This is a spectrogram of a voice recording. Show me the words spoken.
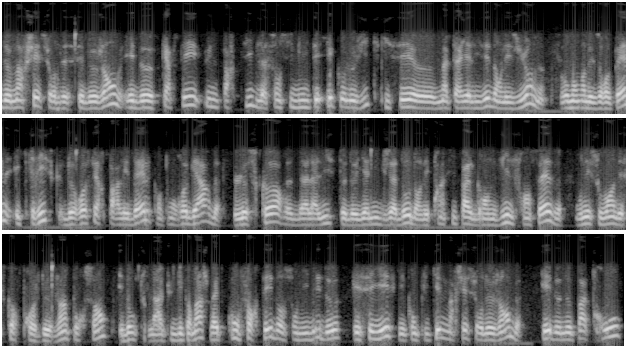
de marcher sur ces deux jambes et de capter une partie de la sensibilité écologique qui s'est euh, matérialisée dans les urnes au moment des européennes et qui risque de refaire parler d'elle quand on regarde le score de la liste de Yannick Jadot dans les principales grandes villes françaises. On est souvent à des scores proches de 20% et donc la République en marche va être confortée dans son idée de ce qui est compliqué, de marcher sur deux jambes et de ne pas trop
